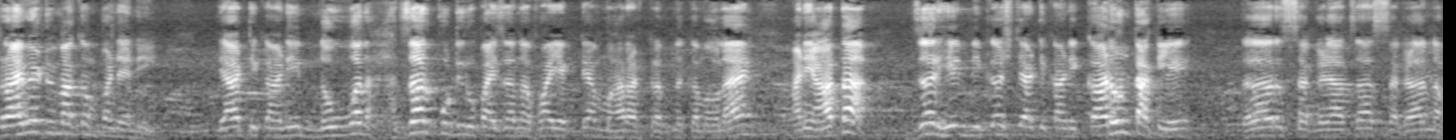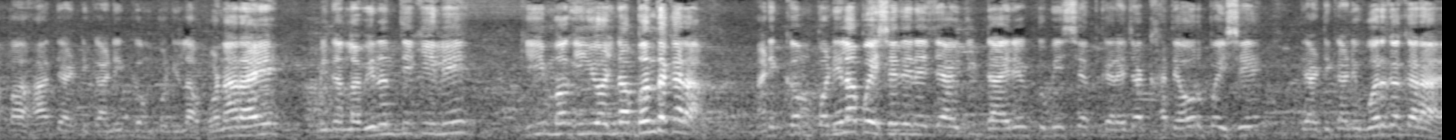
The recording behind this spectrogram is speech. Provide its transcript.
प्रायव्हेट विमा कंपन्यांनी त्या ठिकाणी नव्वद हजार कोटी रुपयाचा नफा एकट्या महाराष्ट्रातनं कमवलाय. आणि आता जर हे निकष त्या ठिकाणी काढून टाकले तर सगळ्याचा सगळा नफा हा त्या ठिकाणी कंपनीला होणार आहे. मी त्यांना विनंती केली की मग ही योजना बंद करा आणि कंपनीला पैसे देण्याच्या ऐवजी डायरेक्ट तुम्ही शेतकऱ्याच्या खात्यावर पैसे त्या ठिकाणी वर्ग करा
